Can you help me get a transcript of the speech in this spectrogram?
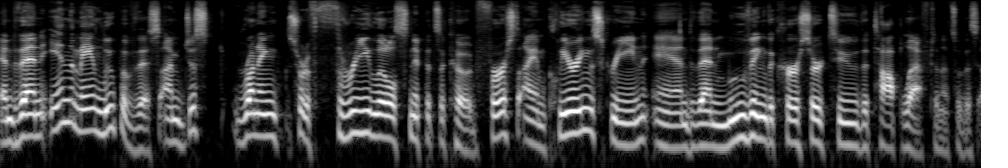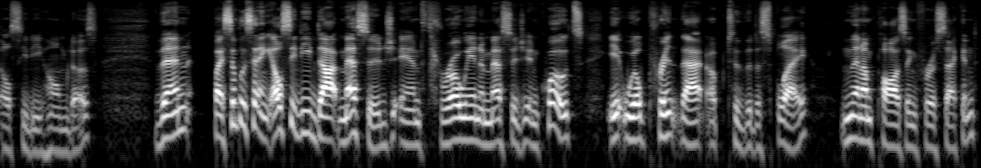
And then in the main loop of this, I'm just running sort of three little snippets of code. First, I am clearing the screen and then moving the cursor to the top left, and that's what this LCD home does. Then, by simply saying lcd.message and throw in a message in quotes, it will print that up to the display. And then I'm pausing for a second.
